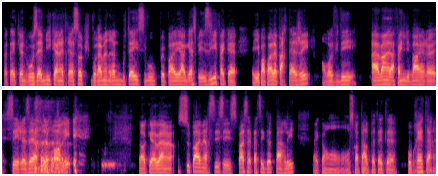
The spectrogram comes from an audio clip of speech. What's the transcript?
peut-être qu'un de vos amis connaîtrait ça puis vous ramènerait une bouteille si vous ne pouvez pas aller en Gaspésie. Fait que n'ayez pas peur de partager. On va vider avant la fin de l'hiver ces réserves de forêt. Donc, euh, ben, super merci. C'est super sympathique de te parler. on, se reparle peut-être euh, au printemps.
